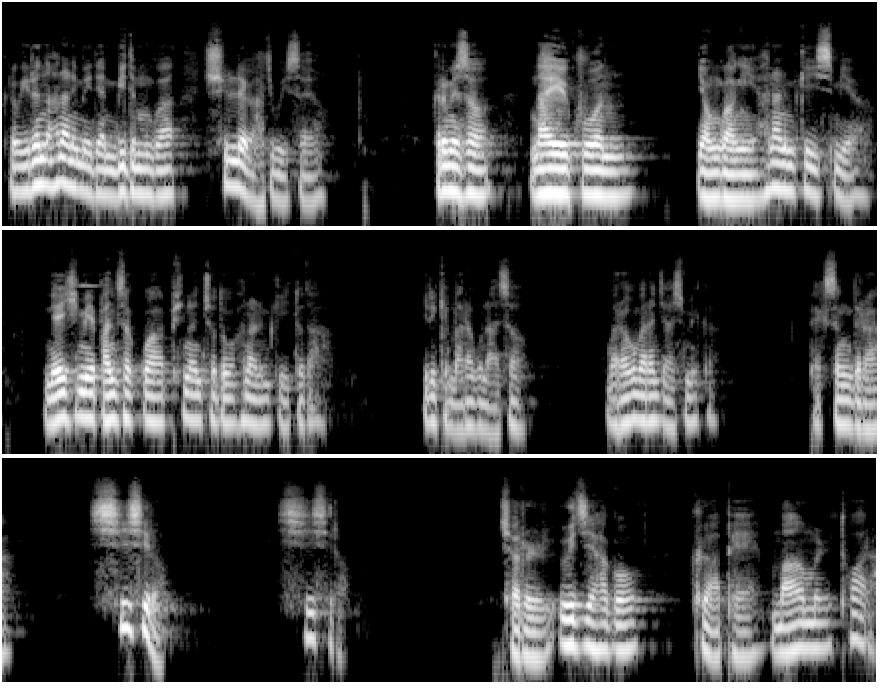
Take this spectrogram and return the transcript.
그리고 이런 하나님에 대한 믿음과 신뢰가 가지고 있어요. 그러면서 나의 구원 영광이 하나님께 있으며 내 힘의 반석과 피난처도 하나님께 있도다. 이렇게 말하고 나서 뭐라고 말한지 아십니까? 백성들아 시시로 시시로 저를 의지하고 그 앞에 마음을 토하라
